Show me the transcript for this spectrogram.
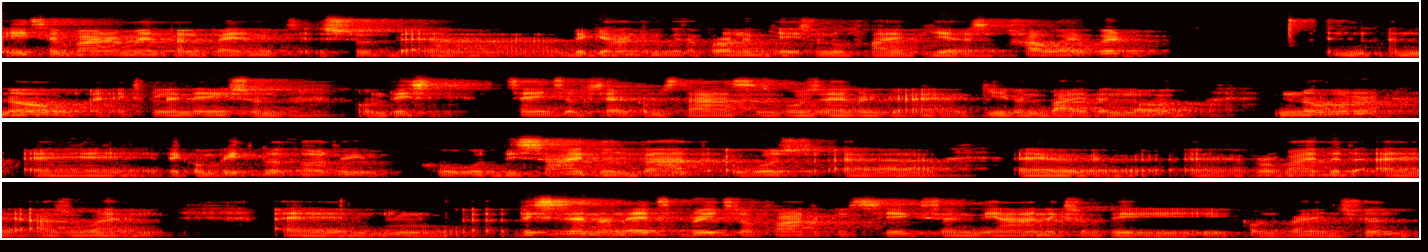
each environmental permit should uh, be granted with a prolongation of five years. However, no explanation on this change of circumstances was ever uh, given by the law, nor uh, the competent authority who would decide on that was uh, uh, uh provided uh, as well. Um, this is an alleged breach of Article 6 and the annex of the convention,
